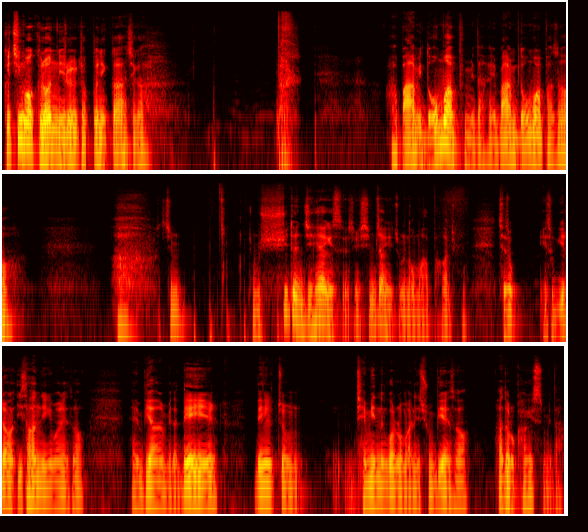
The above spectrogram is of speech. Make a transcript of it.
그 친구가 그런 일을 겪으니까 제가 아, 마음이 너무 아픕니다. 예, 마음이 너무 아파서 아, 지금 좀 쉬든지 해야겠어요. 지금 심장이 좀 너무 아파가지고 계속 계속 이상한 얘기만 해서 예, 미안합니다. 내일 내일 좀 재밌는 걸로 많이 준비해서 하도록 하겠습니다.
